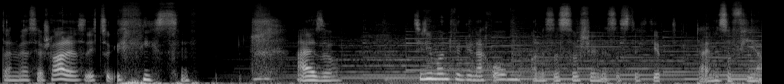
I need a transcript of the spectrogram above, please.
dann wäre es ja schade, es nicht zu genießen. Also, Zieh die Mundwinkel nach oben und es ist so schön, dass es dich gibt. Deine Sophia.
